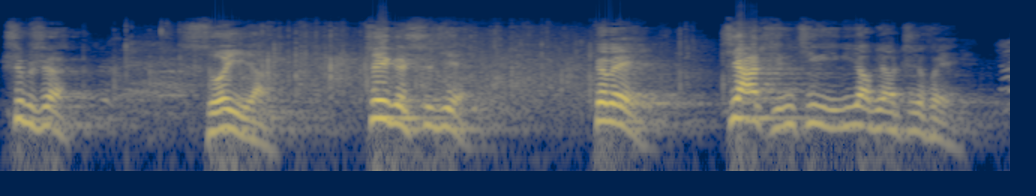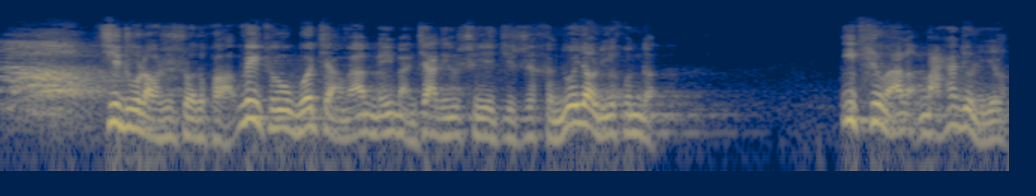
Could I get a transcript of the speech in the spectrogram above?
是不是？所以啊，这个世界，各位，家庭经营要不要智慧？要。记住老师说的话。为什么我讲完美满家庭事业纪实，很多要离婚的？一听完了，马上就离了。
